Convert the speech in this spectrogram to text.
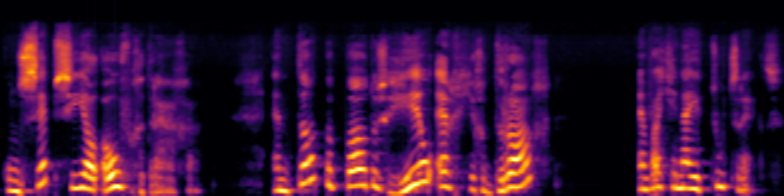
conceptie al overgedragen. En dat bepaalt dus heel erg je gedrag en wat je naar je toe trekt.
